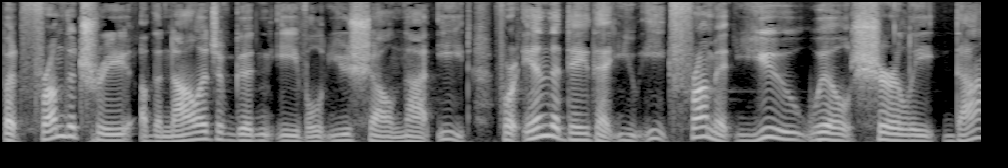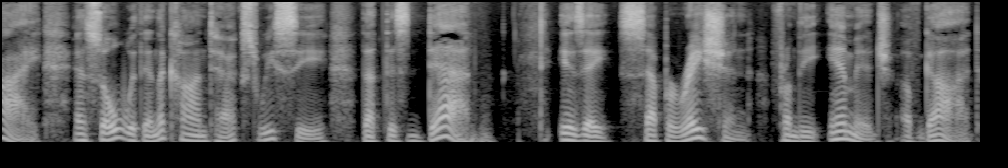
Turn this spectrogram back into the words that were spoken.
But from the tree of the knowledge of good and evil you shall not eat, for in the day that you eat from it, you will surely die. And so, within the context, we see that this death is a separation from the image of God.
